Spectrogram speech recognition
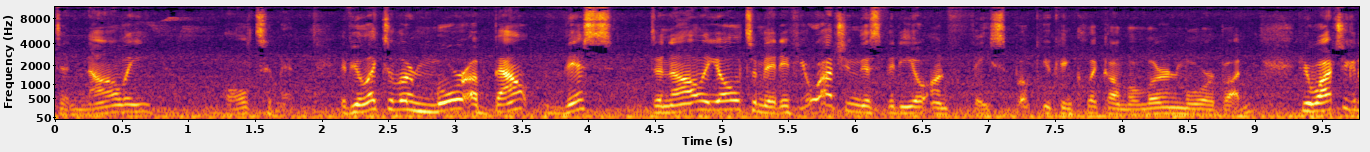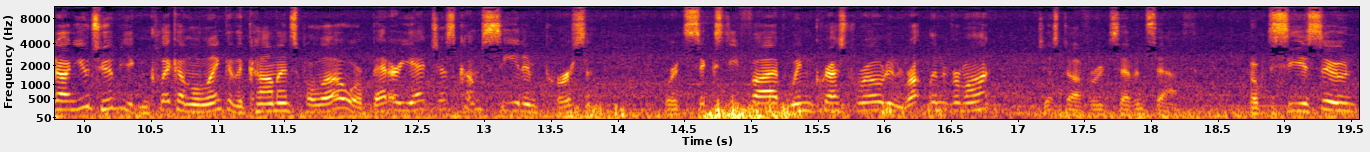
Denali Ultimate. If you'd like to learn more about this Denali Ultimate, if you're watching this video on Facebook, you can click on the Learn More button. If you're watching it on YouTube, you can click on the link in the comments below, or better yet, just come see it in person. We're at 65 Windcrest Road in Rutland, Vermont, just off Route 7 South. Hope to see you soon.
